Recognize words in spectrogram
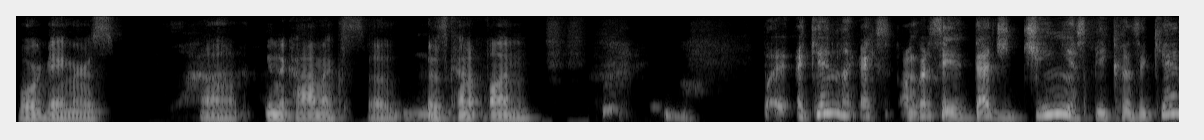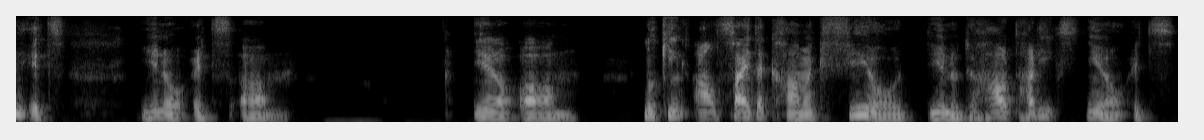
board gamers uh, in the comics so it was kind of fun. But again like i'm gonna say that's genius because again it's you know it's um you know um looking outside the comic field you know to how how do you you know it's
